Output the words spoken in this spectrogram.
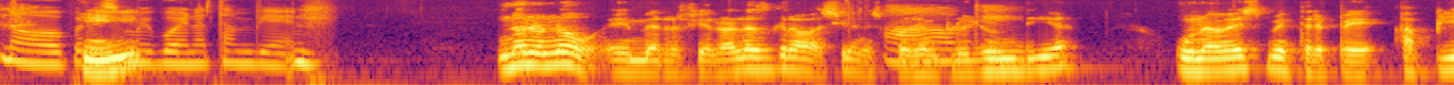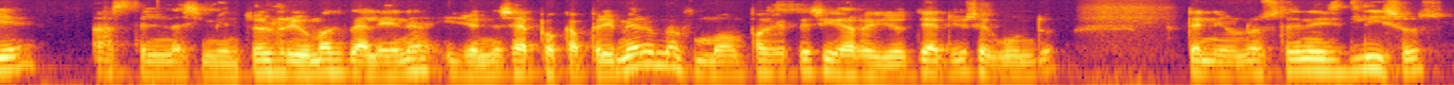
No, pero y... es muy buena también. No, no, no, eh, me refiero a las grabaciones. Por ah, ejemplo, okay. yo un día una vez me trepé a pie hasta el nacimiento del río Magdalena y yo en esa época primero me fumaba un paquete de cigarrillos diario, segundo tenía unos tenis lisos,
